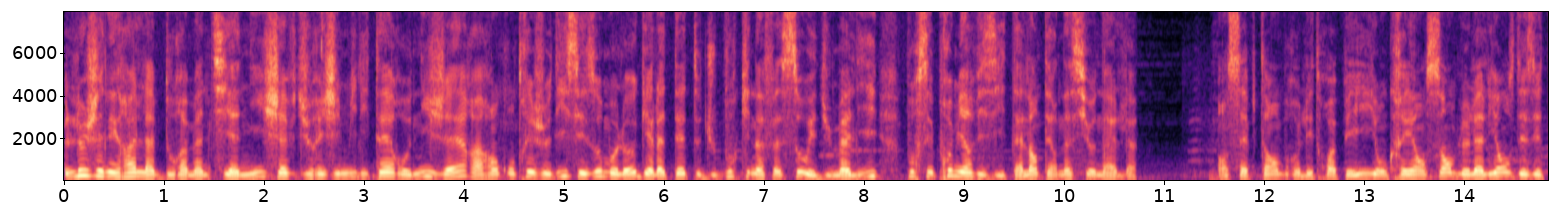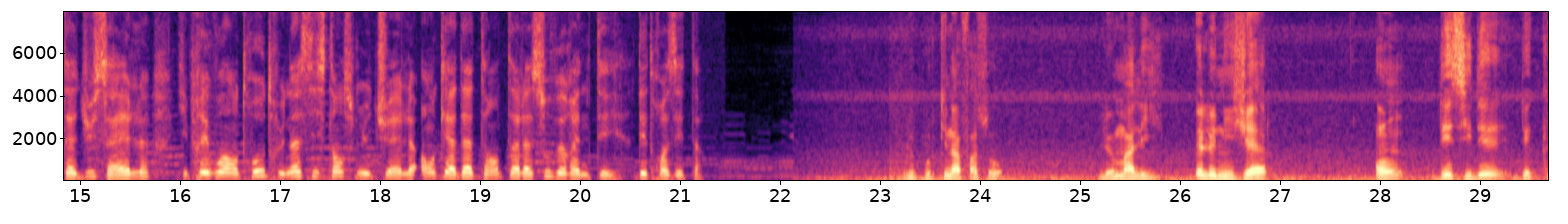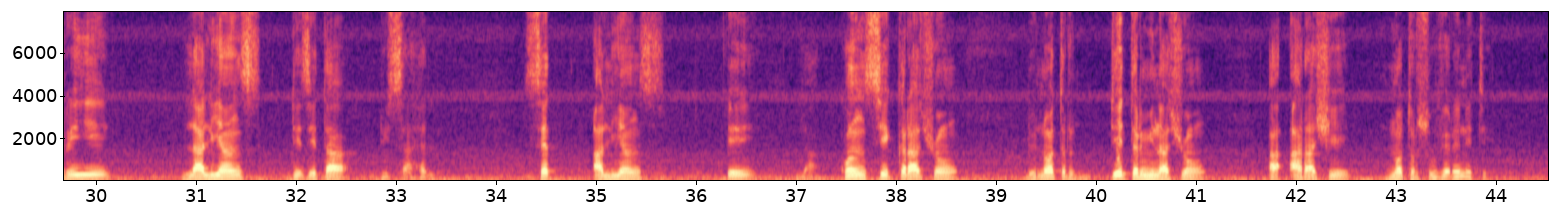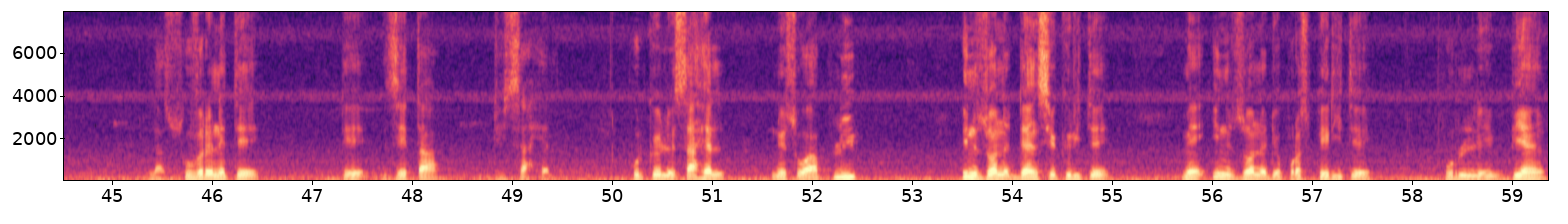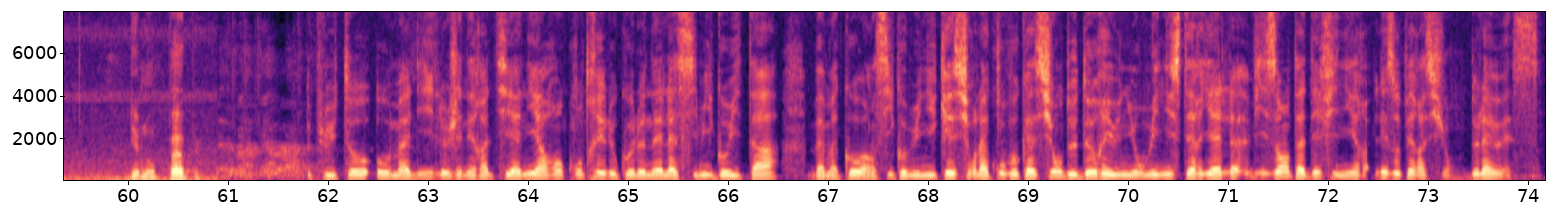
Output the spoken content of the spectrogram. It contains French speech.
Le général Abdourahman Tiani, chef du régime militaire au Niger, a rencontré jeudi ses homologues à la tête du Burkina Faso et du Mali pour ses premières visites à l'international. En septembre, les trois pays ont créé ensemble l'Alliance des États du Sahel, qui prévoit entre autres une assistance mutuelle en cas d'atteinte à la souveraineté des trois États. Le Burkina Faso, le Mali et le Niger ont décidé de créer l'Alliance des États du Sahel. Cette alliance est la consécration de notre détermination à arracher notre souveraineté. La souveraineté des États du Sahel. Pour que le Sahel ne soit plus une zone d'insécurité, mais une zone de prospérité pour les biens de nos peuples. Plus tôt, au Mali, le général Tiani a rencontré le colonel Assimi Goïta. Bamako a ainsi communiqué sur la convocation de deux réunions ministérielles visant à définir les opérations de l'AES.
